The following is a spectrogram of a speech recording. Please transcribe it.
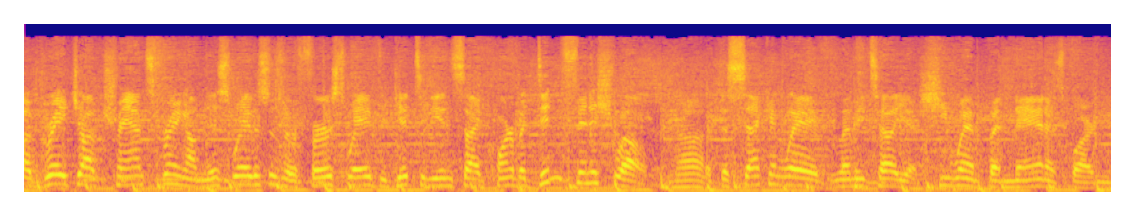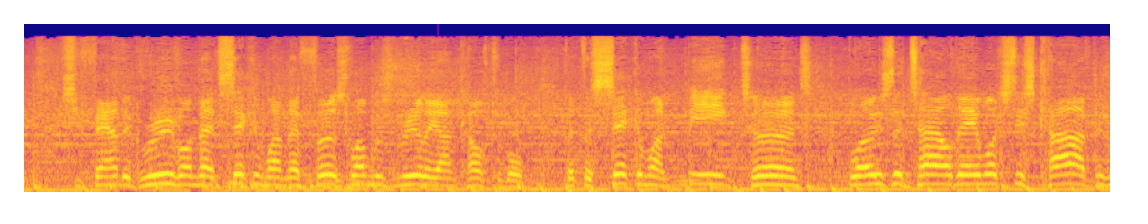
a, great job transferring on this wave. This was her first wave to get to the inside corner, but didn't finish well. No. But the second wave, let me tell you, she went bananas, Barton. She found a groove on that second one. That first one was really uncomfortable, but the second one, big turns, blows the tail there. Watch this carve, just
